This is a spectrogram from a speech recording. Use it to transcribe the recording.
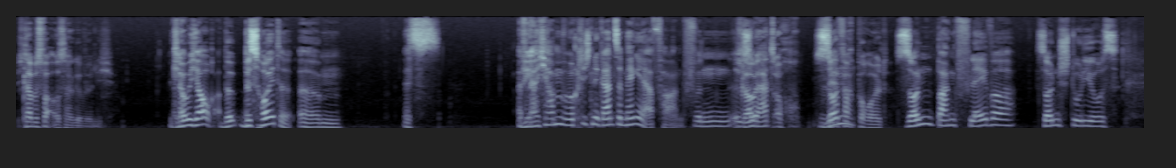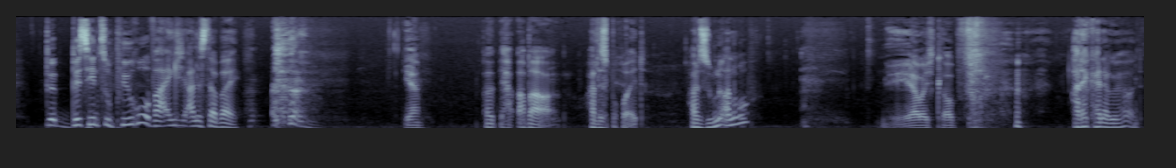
ich glaube, es war außergewöhnlich. glaube ich auch, aber bis heute. Ähm, es, wir haben wirklich eine ganze Menge erfahren. Von Ich glaube, er hat es auch mehrfach bereut. Sonnenbank Flavor, Sonnenstudios, bis hin zu Pyro war eigentlich alles dabei. Ja. Äh, ja, aber hat es bereut? Hattest du einen Anruf? Nee, aber ich glaube, Hat ja keiner gehört.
